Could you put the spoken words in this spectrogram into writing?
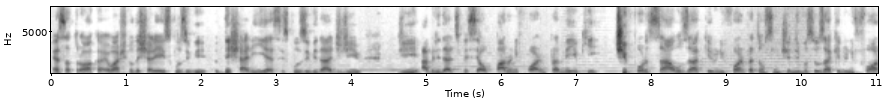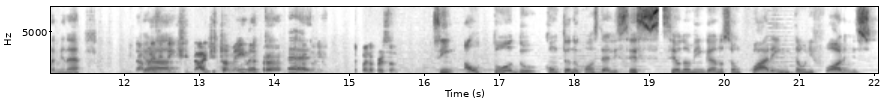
essa troca. Eu acho que eu deixaria, exclusiv... eu deixaria essa exclusividade de de habilidade especial para o uniforme para meio que te forçar a usar aquele uniforme, para ter um sentido de você usar aquele uniforme, né? E dá mais a... identidade também, né, para é. depois na persona. Sim, ao todo, contando com as DLCs, se eu não me engano, são 40 uniformes.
